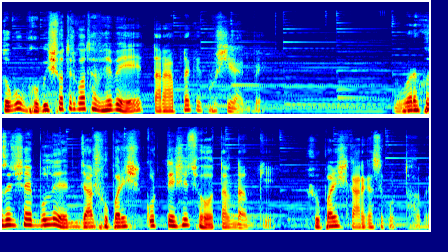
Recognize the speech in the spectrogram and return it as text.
তবু ভবিষ্যতের কথা ভেবে তারা আপনাকে খুশি রাখবে। মুবারক হোসেন সাহেব বললেন, যার সুপারিশ করতে এসেছ, তার নাম কি? সুপারিশ কার কাছে করতে হবে?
